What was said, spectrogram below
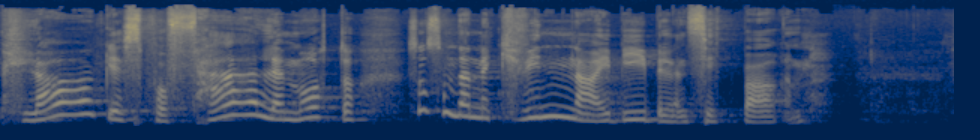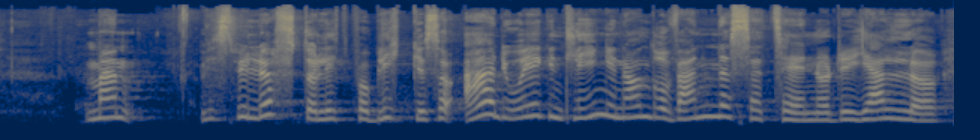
plages på fæle måter, sånn som denne kvinna i Bibelen sitt barn. Men hvis vi løfter litt på blikket, så er det jo egentlig ingen andre å venne seg til når det gjelder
